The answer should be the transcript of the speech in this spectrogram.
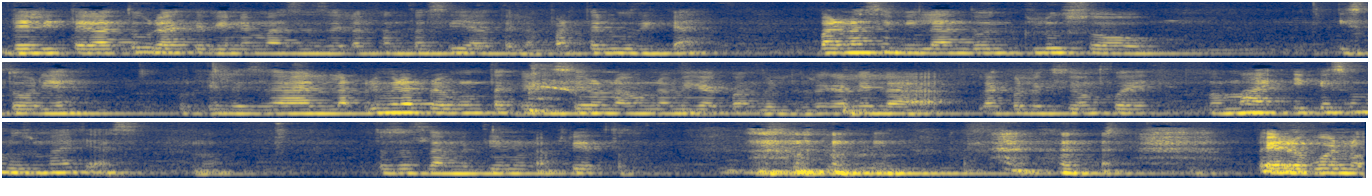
de literatura que viene más desde la fantasía, de la parte lúdica, van asimilando incluso historia, porque les da, la primera pregunta que le hicieron a una amiga cuando le regalé la, la colección fue, mamá, ¿y qué son los mayas? ¿no? Entonces la metí en un aprieto. Pero bueno,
